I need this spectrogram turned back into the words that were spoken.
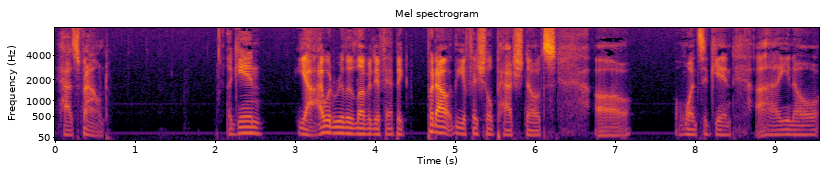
has found. Again, yeah, I would really love it if Epic put out the official patch notes. Uh, once again, uh, you know,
